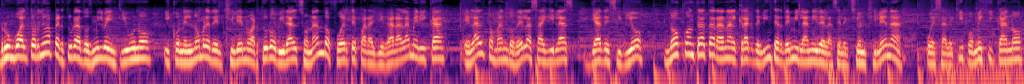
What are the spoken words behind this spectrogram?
Rumbo al torneo Apertura 2021 y con el nombre del chileno Arturo Vidal sonando fuerte para llegar al América, el alto mando de las Águilas ya decidió no contratarán al crack del Inter de Milán y de la selección chilena, pues al equipo mexicano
